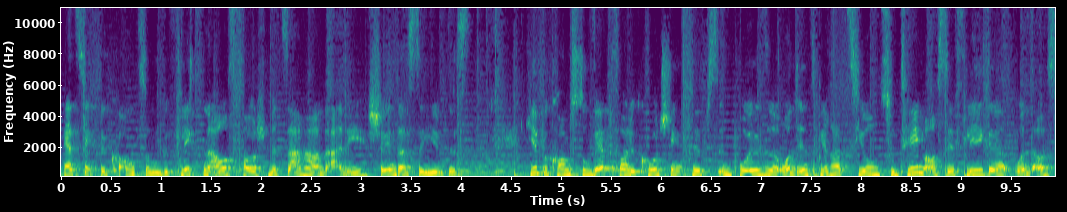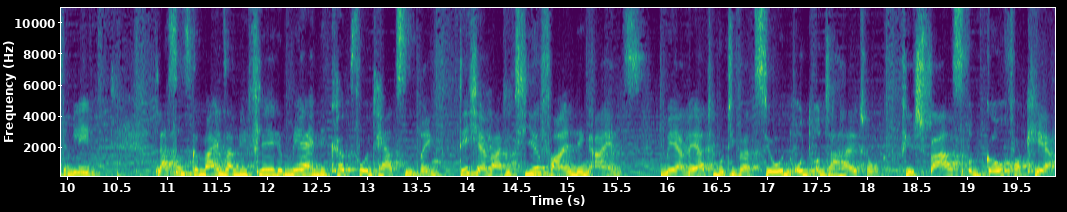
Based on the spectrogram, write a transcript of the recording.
Herzlich willkommen zum gepflegten Austausch mit Sarah und Anni. Schön, dass du hier bist. Hier bekommst du wertvolle Coaching-Tipps, Impulse und Inspirationen zu Themen aus der Pflege und aus dem Leben. Lass uns gemeinsam die Pflege mehr in die Köpfe und Herzen bringen. Dich erwartet hier vor allen Dingen eins: Mehrwert, Motivation und Unterhaltung. Viel Spaß und go for care!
